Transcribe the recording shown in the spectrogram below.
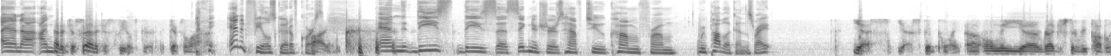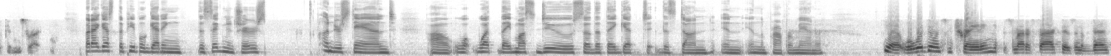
And uh, I'm and it just and it just feels good. It gets a lot. and it feels good, of course. and these these uh, signatures have to come from Republicans, right? Yes, yes, good point. Uh, only uh, registered Republicans, right? But I guess the people getting the signatures understand uh, what what they must do so that they get this done in in the proper manner. Yeah, well, we're doing some training. As a matter of fact, there's an event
